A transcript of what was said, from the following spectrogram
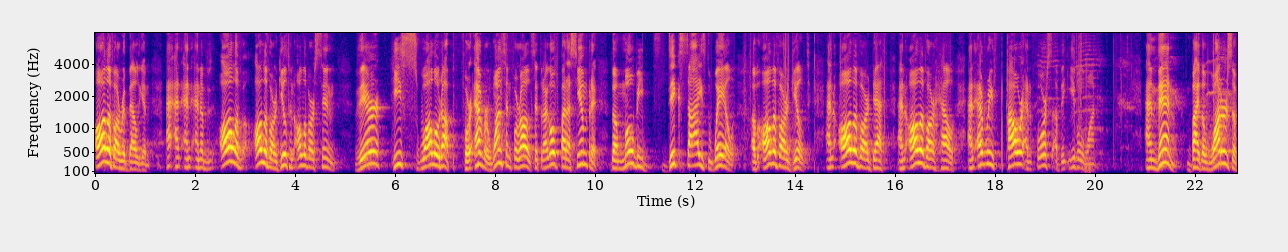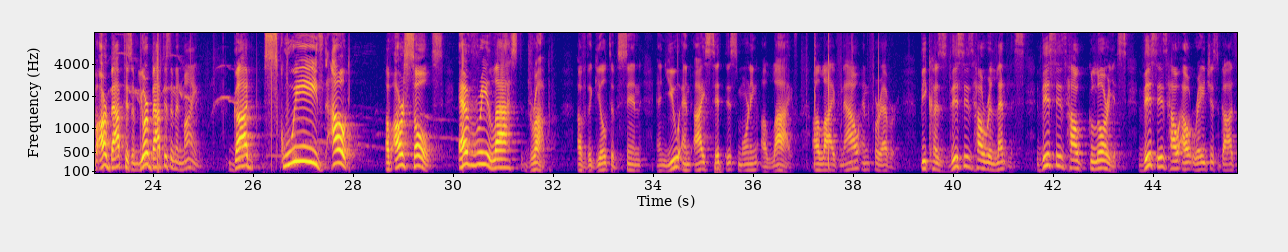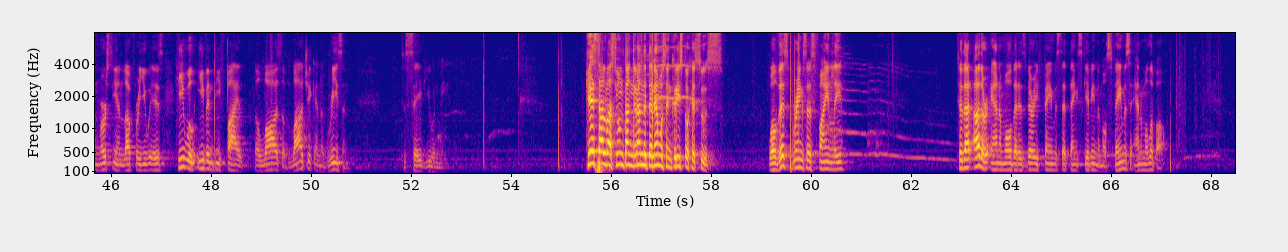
all of our rebellion, and, and, and all, of, all of our guilt and all of our sin, there he swallowed up forever, once and for all, se tragó para siempre, the Moby Dick sized whale of all of our guilt and all of our death and all of our hell and every power and force of the evil one. And then, by the waters of our baptism, your baptism and mine, God squeezed out of our souls every last drop of the guilt of sin, and you and I sit this morning alive, alive now and forever, because this is how relentless, this is how glorious, this is how outrageous God's mercy and love for you is. He will even defy the laws of logic and of reason to save you and me. ¿Qué salvación tan grande tenemos en Cristo Jesús? Well, this brings us finally to that other animal that is very famous at Thanksgiving, the most famous animal of all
